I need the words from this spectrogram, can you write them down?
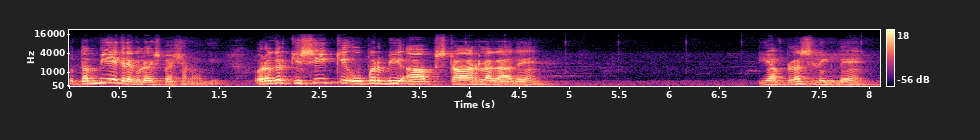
तो तब भी एक रेगुलर एक्सप्रेशन होगी। और अगर किसी के ऊपर भी आप स्टार लगा दें या प्लस लिख दें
